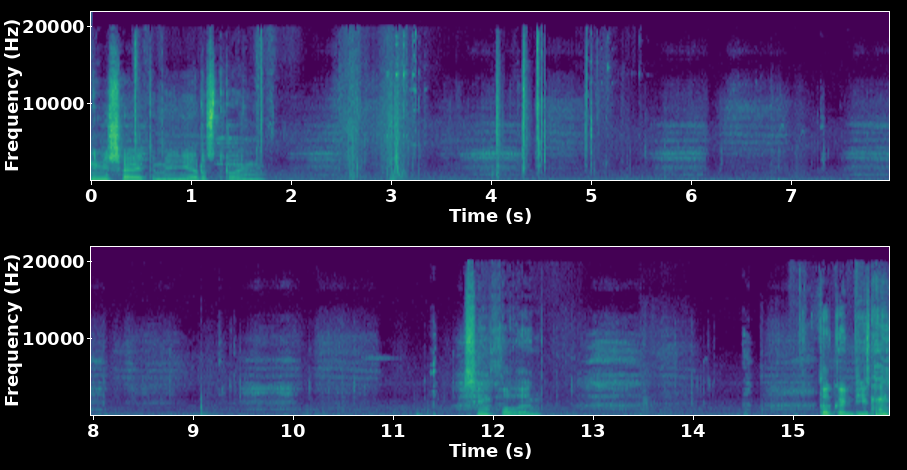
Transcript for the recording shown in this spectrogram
Не мішайте мені, я розстроєний. Сім хвилин. Так обідно.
